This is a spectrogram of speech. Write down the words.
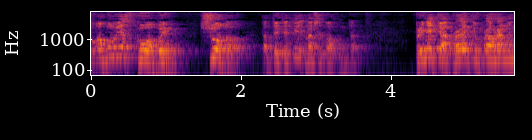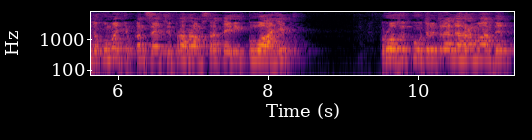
обов'язковим щодо, там ти, ти, ти, наші два пункти. Прийняття проєктів програмних документів, концепцій, програм, стратегій, планів розвитку територіальної громади,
